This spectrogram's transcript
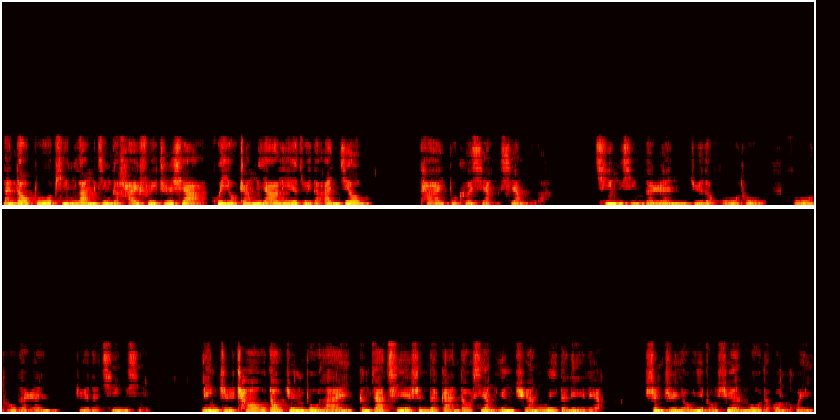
难道波平浪静的海水之下会有张牙咧嘴的暗礁？太不可想象了。清醒的人觉得糊涂，糊涂的人觉得清醒。林志超到军部来，更加切身地感到项英权威的力量，甚至有一种炫目的光辉。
